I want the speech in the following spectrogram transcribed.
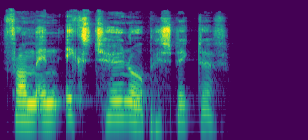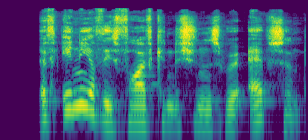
from an external perspective. If any of these five conditions were absent,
